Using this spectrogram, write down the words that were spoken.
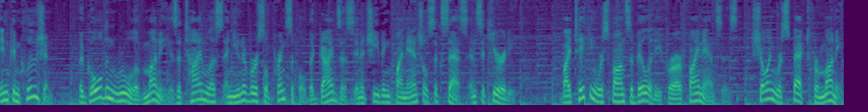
In conclusion, the golden rule of money is a timeless and universal principle that guides us in achieving financial success and security. By taking responsibility for our finances, showing respect for money,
